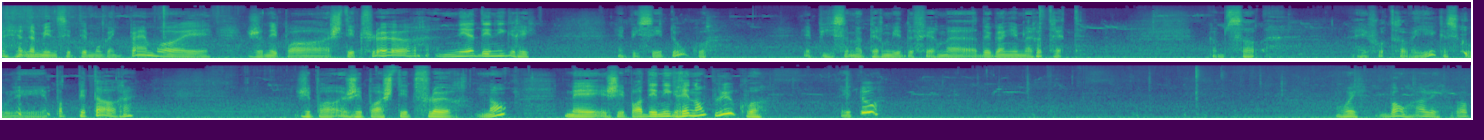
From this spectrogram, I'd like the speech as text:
La mine, c'était mon gagne-pain, moi, et je n'ai pas acheté de fleurs, ni à dénigrer. Et puis c'est tout, quoi. Et puis ça m'a permis de, gagner ma retraite. Comme ça, il faut travailler, qu'est-ce que vous voulez? Il n'y a pas de pétard, hein? J'ai pas, pas acheté de fleurs, non, mais j'ai pas dénigré non plus, quoi. C'est tout. Oui, bon, allez, hop.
